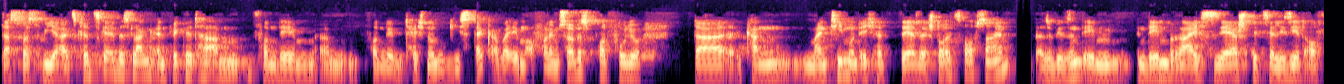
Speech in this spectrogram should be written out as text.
das, was wir als Gridscale bislang entwickelt haben, von dem, ähm, von dem Technologie-Stack, aber eben auch von dem Service-Portfolio, da kann mein Team und ich halt sehr, sehr stolz drauf sein. Also wir sind eben in dem Bereich sehr spezialisiert auf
